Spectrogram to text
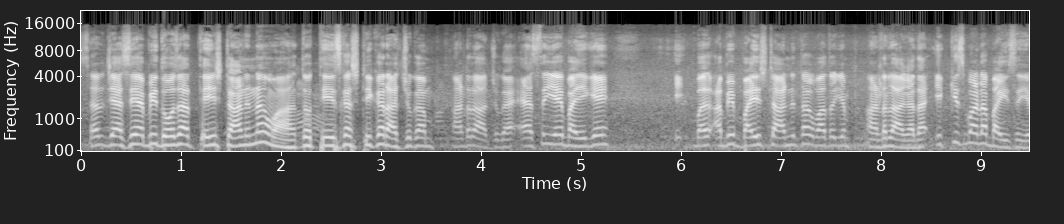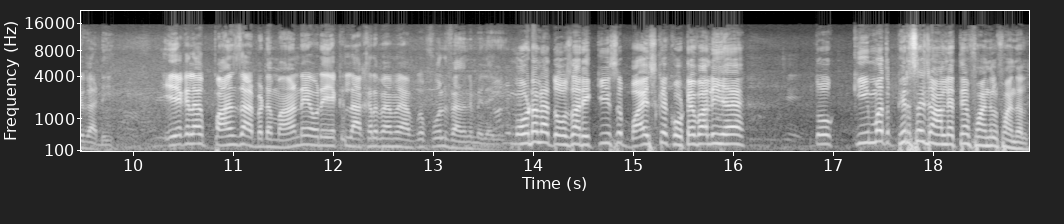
सर जैसे अभी 2023 स्टार्ट है ना वहाँ तो तेईस का स्टिकर आ चुका है अंडर आ चुका है। ऐसे ये बाइक है अभी बाईस स्टार्ट नहीं था वहाँ तो ये अंडर आ गया था। इक्कीस बटा बाईस है ये गाड़ी। एक लाख पाँच हज़ार रुपये डिमांड है और एक लाख रुपये में आपको फुल फाइनल मिलेगी। मॉडल है 2021 22 के कोटे वाली है। तो कीमत फिर से जान लेते हैं फाइनल फाइनल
